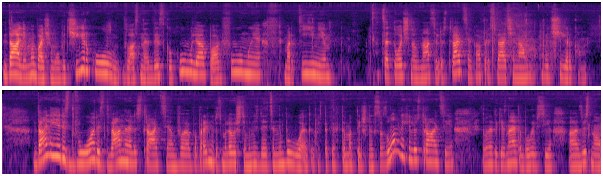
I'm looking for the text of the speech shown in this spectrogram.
Далі ми бачимо вечірку, власне, дискокуля, парфуми, мартіні. Це точно в нас ілюстрація, яка присвячена вечіркам. Далі Різдво, різдвяна ілюстрація. В попередній розмальовочці, мені здається, не було якихось таких тематичних сезонних ілюстрацій. Вони такі, знаєте, були всі, звісно,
